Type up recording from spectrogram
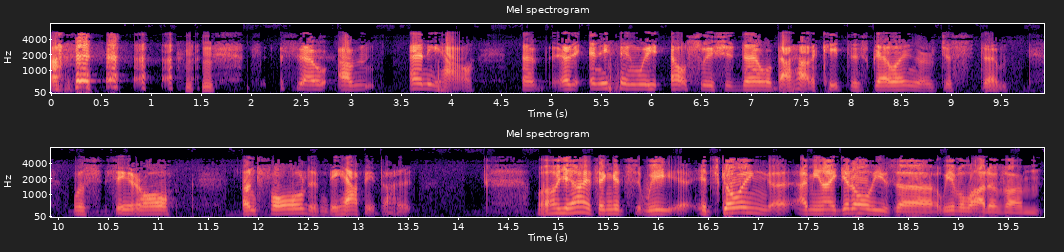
so, um, anyhow, uh, anything we else we should know about how to keep this going, or just um, we'll see it all unfold and be happy about it. Well, yeah, I think it's we it's going. Uh, I mean, I get all these. uh We have a lot of um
